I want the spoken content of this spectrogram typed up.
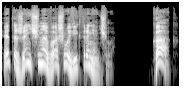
эта женщина вашего Виктора нянчила. Как?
